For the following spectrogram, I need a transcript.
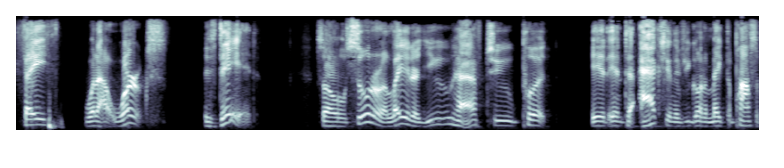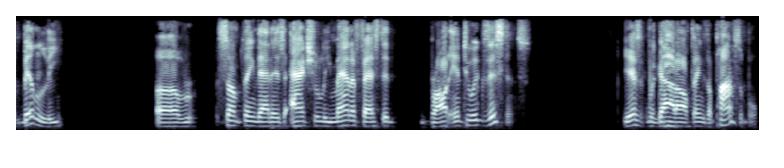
faith without works is dead. So sooner or later, you have to put it into action if you're going to make the possibility of something that is actually manifested, brought into existence. Yes, with God, all things are possible,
